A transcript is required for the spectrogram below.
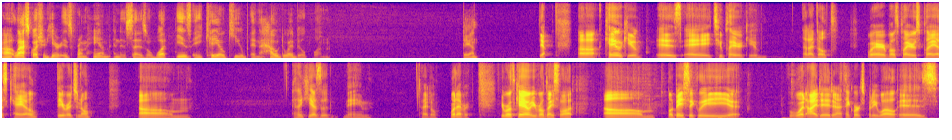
Uh, last question here is from Ham, and it says, "What is a Kayo cube, and how do I build one?" Dan. Yeah. Uh, Kayo Cube is a two player cube that I built where both players play as Kayo, the original. Um, I think he has a name, title, whatever. You're both Kayo, you roll dice a lot. Um, but basically, what I did, and I think works pretty well, is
